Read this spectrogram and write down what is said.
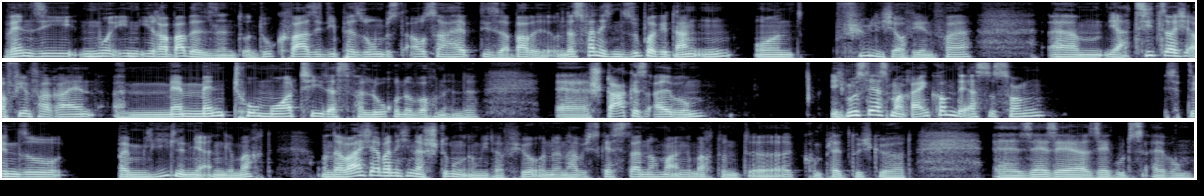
wenn sie nur in ihrer Bubble sind und du quasi die Person bist außerhalb dieser Bubble. Und das fand ich einen super Gedanken und fühle ich auf jeden Fall. Ähm, ja, zieht euch auf jeden Fall rein. Memento Morti, das verlorene Wochenende. Äh, starkes Album. Ich musste erst mal reinkommen, der erste Song. Ich habe den so beim Lidl mir angemacht Und da war ich aber nicht in der Stimmung irgendwie dafür. Und dann habe ich es gestern nochmal angemacht und äh, komplett durchgehört. Äh, sehr, sehr, sehr gutes Album,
